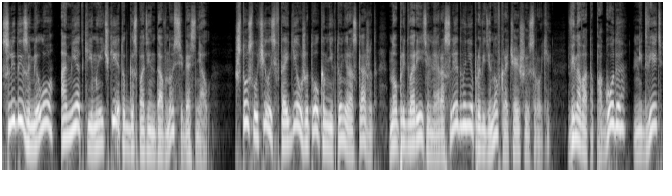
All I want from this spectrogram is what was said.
Следы замело, а метки и маячки этот господин давно с себя снял. Что случилось в тайге, уже толком никто не расскажет, но предварительное расследование проведено в кратчайшие сроки. Виновата погода, медведь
